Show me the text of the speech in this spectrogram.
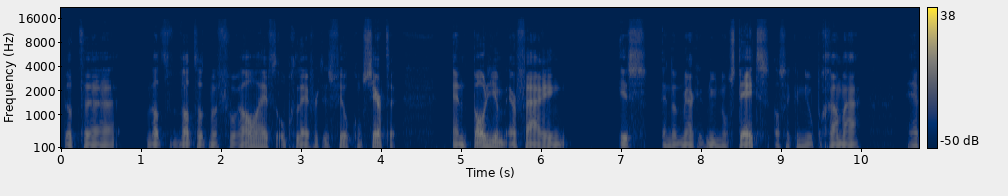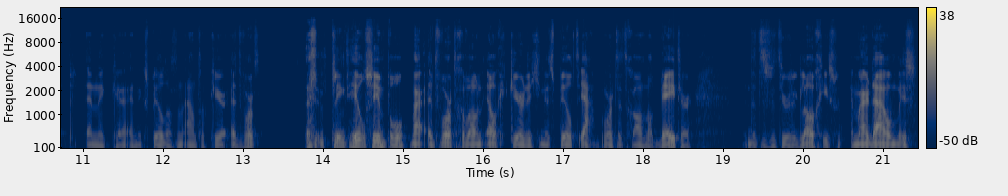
dat, uh, wat, wat dat me vooral heeft opgeleverd, is veel concerten. En podiumervaring is, en dat merk ik nu nog steeds, als ik een nieuw programma heb en ik, uh, en ik speel dat een aantal keer. Het wordt het klinkt heel simpel, maar het wordt gewoon elke keer dat je het speelt, ja, wordt het gewoon wat beter. Dat is natuurlijk logisch. Maar daarom is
